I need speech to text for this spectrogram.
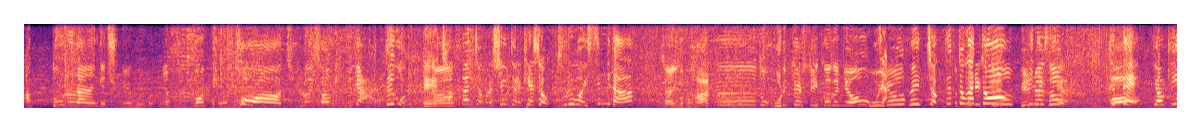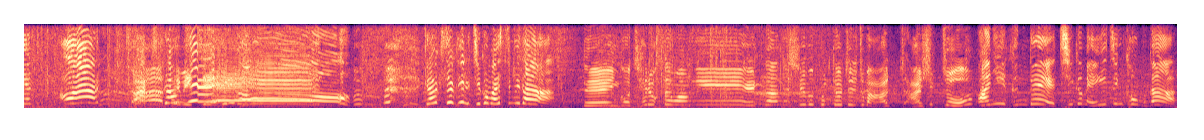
압도를 하는 게 중요해 보이거든요 이건 tanker와 딜러의 싸움이 이게 안 되거든요 네, 자. 전반적으로 실드를 계속 두르고 있습니다. 자 이거 바드도 고립될 수 있거든요 오히려. 자, 왼쪽 피닉스 또 밀면서. 피닉스. 근데 여기엔 아 아, 각성기! 이거 각성기를 주고 맞습니다. 네 이거 체력 상황이 일단은 실버 콩테어전이 좀 아, 아쉽죠. 아니 근데 지금 에이징 커브가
